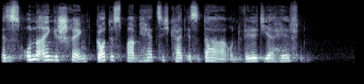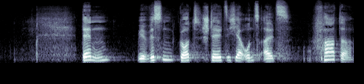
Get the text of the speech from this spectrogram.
Es ist uneingeschränkt. Gottes Barmherzigkeit ist da und will dir helfen. Denn wir wissen, Gott stellt sich ja uns als Vater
